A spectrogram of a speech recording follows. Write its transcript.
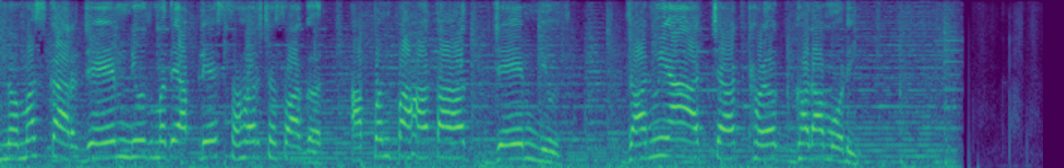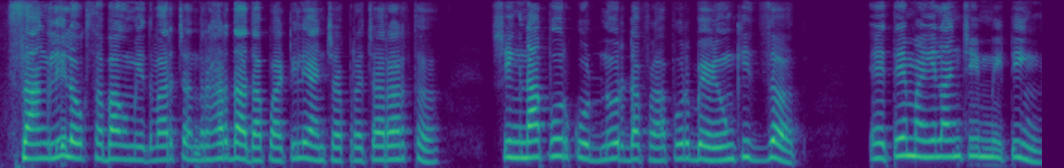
नमस्कार जे एम न्यूजमध्ये आपले सहर्ष स्वागत. आपण पाहत आहात जे एम न्यूज. जाणूया आजच्या ठळक घडामोडी. सांगली लोकसभा उमेदवार चंद्रहार दादा पाटील यांच्या प्रचारार्थ शिंगणापूर कुडनूर डफळापूर बेळुंकी जत येथे महिलांची मीटिंग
